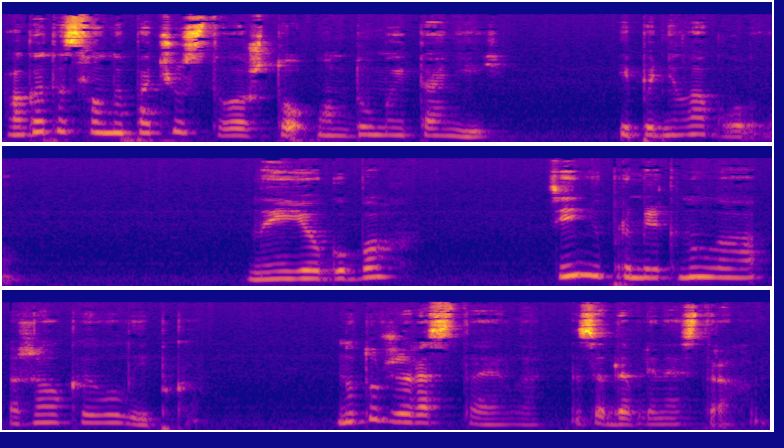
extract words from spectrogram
Агата словно почувствовала, что он думает о ней, и подняла голову. На ее губах тенью промелькнула жалкая улыбка, но тут же растаяла, задавленная страхом.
